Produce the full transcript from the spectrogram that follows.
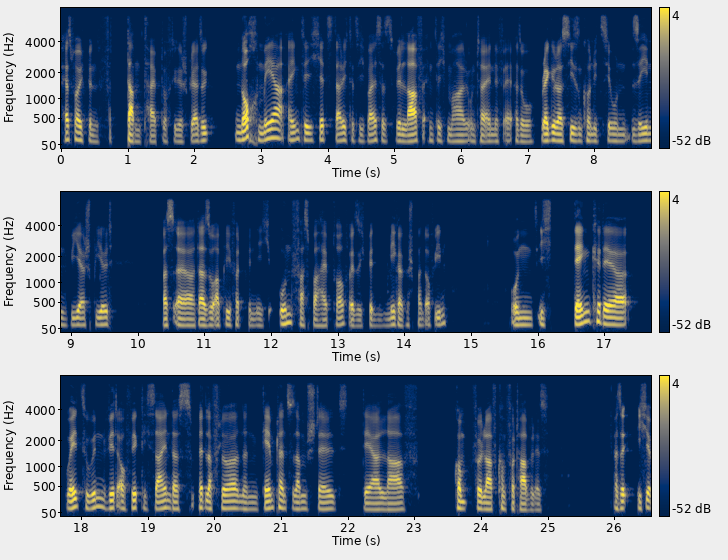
erstmal, ich bin verdammt hyped auf dieses Spiel. Also noch mehr eigentlich jetzt dadurch, dass ich weiß, dass wir Love endlich mal unter NFL, also Regular Season Konditionen sehen, wie er spielt, was er da so abliefert, bin ich unfassbar hyped drauf. Also ich bin mega gespannt auf ihn. Und ich denke, der Way to Win wird auch wirklich sein, dass Matt LaFleur einen Gameplan zusammenstellt, der Love für Love komfortabel ist. Also ich,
